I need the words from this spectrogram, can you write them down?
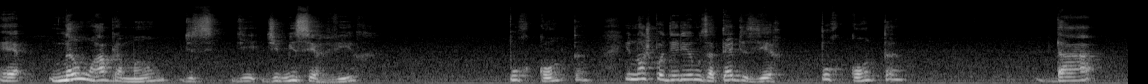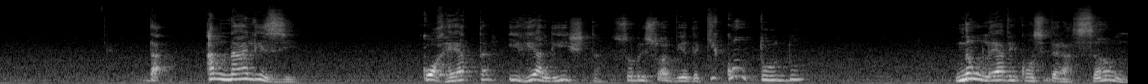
É, não abra mão de, de, de me servir por conta, e nós poderíamos até dizer, por conta da, da análise correta e realista sobre sua vida, que, contudo, não leva em consideração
